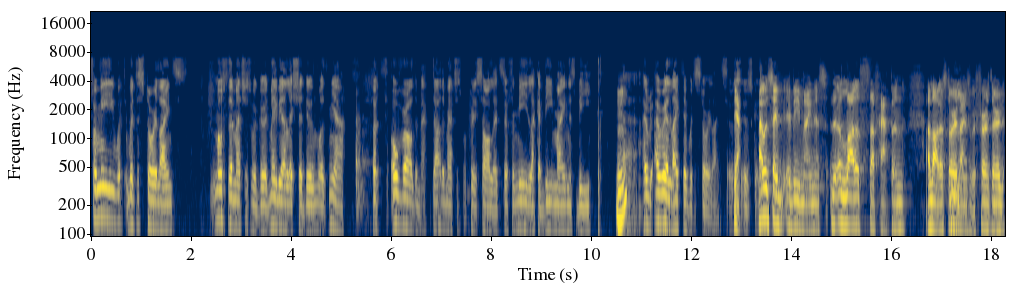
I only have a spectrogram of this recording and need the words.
for me, with with the storylines, most of the matches were good. Maybe Alicia Doom was yeah, but overall the the other matches were pretty solid. So for me, like a B minus B. Mm-hmm. Uh, I, I really liked it with the storylines. It was, yeah, it was good. I would say a B minus. A lot of stuff happened. A lot of storylines mm-hmm. were furthered.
